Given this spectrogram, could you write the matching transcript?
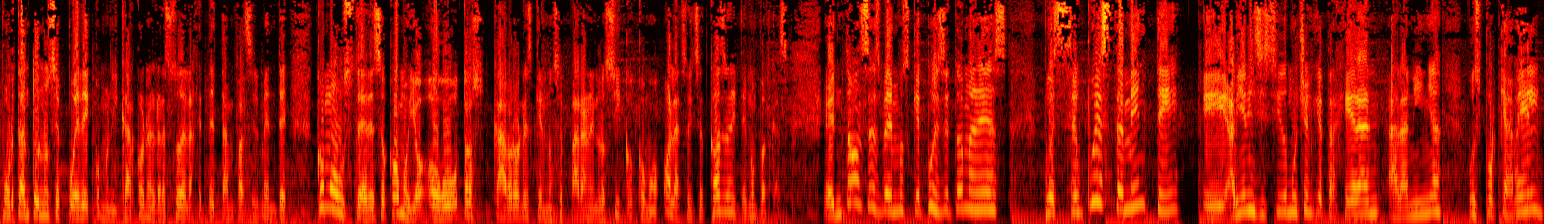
por tanto, no se puede comunicar con el resto de la gente tan fácilmente como ustedes o como yo, o otros cabrones que no se paran el hocico, como, hola, soy Seth Cosner y tengo un podcast. Entonces vemos que, pues, de todas maneras, pues supuestamente eh, habían insistido mucho en que trajeran a la niña, pues porque a Abel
